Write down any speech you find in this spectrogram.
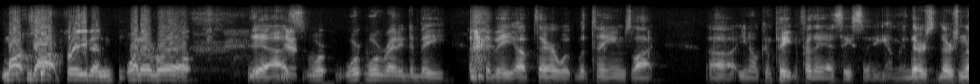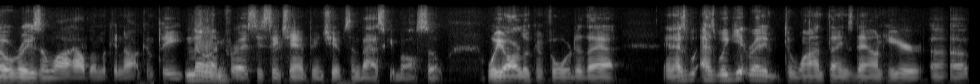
Mark Gottfried and whatever else. Yeah, yeah. We're, we're we're ready to be to be up there with, with teams like uh, you know competing for the SEC. I mean, there's there's no reason why Alabama cannot compete None. for SEC championships in basketball. So we are looking forward to that. And as as we get ready to wind things down here, uh,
